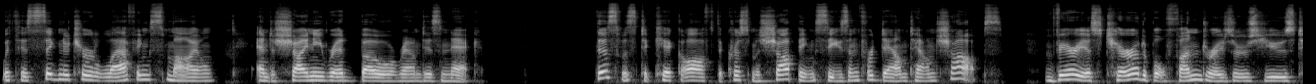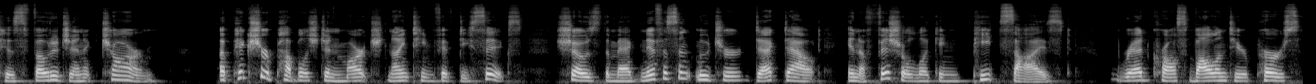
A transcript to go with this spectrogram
with his signature laughing smile and a shiny red bow around his neck. This was to kick off the Christmas shopping season for downtown shops. Various charitable fundraisers used his photogenic charm. A picture published in March 1956 shows the magnificent moocher decked out in official looking Pete sized Red Cross volunteer purse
